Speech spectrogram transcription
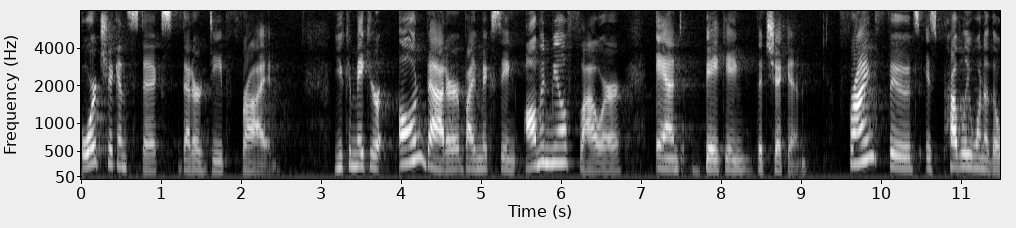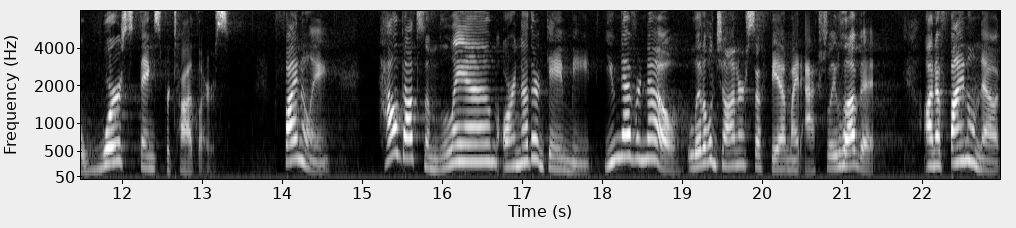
or chicken sticks that are deep fried. You can make your own batter by mixing almond meal flour and baking the chicken. Frying foods is probably one of the worst things for toddlers. Finally, how about some lamb or another game meat? You never know. Little John or Sophia might actually love it. On a final note,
